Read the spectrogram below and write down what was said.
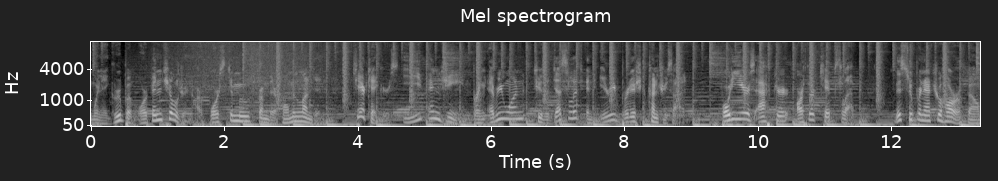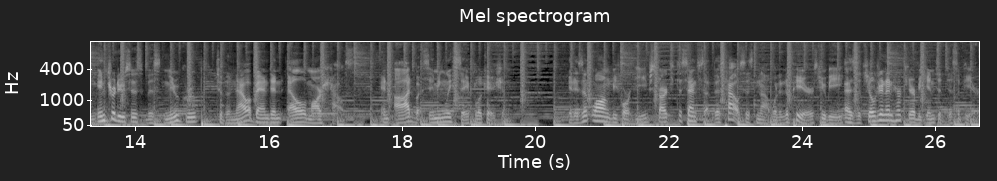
When a group of orphan children are forced to move from their home in London, caretakers Eve and Jean bring everyone to the desolate and eerie British countryside. 40 years after Arthur Kipps left, this supernatural horror film introduces this new group to the now abandoned Eel Marsh House, an odd but seemingly safe location. It isn't long before Eve starts to sense that this house is not what it appears to be as the children in her care begin to disappear.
